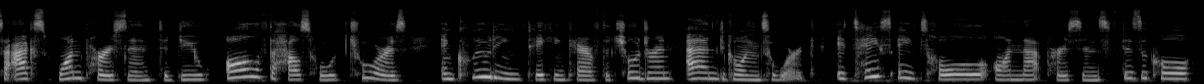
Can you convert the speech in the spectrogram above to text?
to ask one person to do all of the household chores, including taking care of the children and going to work. It takes a toll on that person's physical,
